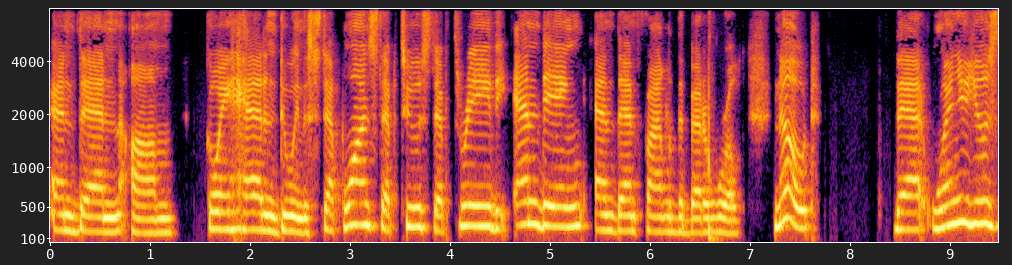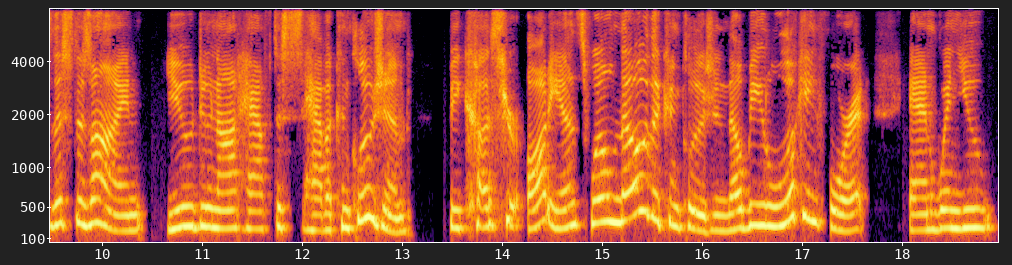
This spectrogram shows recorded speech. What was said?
And then um, going ahead and doing the step one, step two, step three, the ending, and then finally the better world. Note that when you use this design, you do not have to have a conclusion because your audience will know the conclusion. They'll be looking for it and when you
